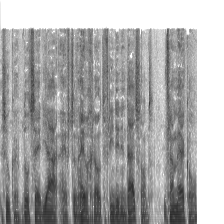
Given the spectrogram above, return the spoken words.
zoeken. Ik bedoel, het CDA heeft een hele grote vriendin in Duitsland, mevrouw Merkel.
